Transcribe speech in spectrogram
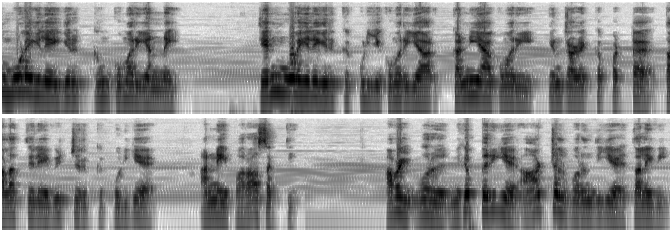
மூலையிலே இருக்கும் குமரி அன்னை. தென் மூலையிலே இருக்கக்கூடிய குமரியார் கன்னியாகுமரி என்றழைக்கப்பட்ட தலத்திலே வீற்றிருக்கக்கூடிய அன்னை பராசக்தி. அவள் ஒரு மிகப்பெரிய ஆற்றல் பொருந்திய தலைவி.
